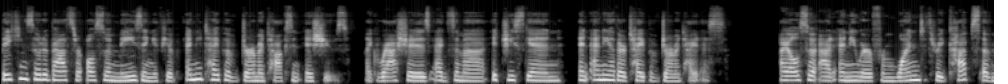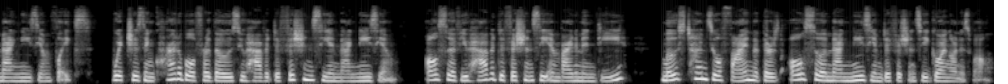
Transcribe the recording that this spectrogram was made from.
Baking soda baths are also amazing if you have any type of dermatoxin issues, like rashes, eczema, itchy skin, and any other type of dermatitis. I also add anywhere from one to three cups of magnesium flakes, which is incredible for those who have a deficiency in magnesium. Also, if you have a deficiency in vitamin D, most times you'll find that there's also a magnesium deficiency going on as well.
